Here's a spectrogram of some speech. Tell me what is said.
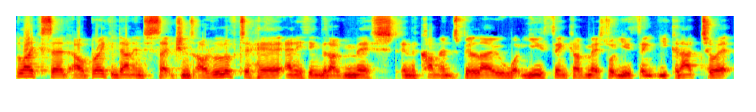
like I said, I'll break it down into sections. I'd love to hear anything that I've missed in the comments below, what you think I've missed, what you think you can add to it.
